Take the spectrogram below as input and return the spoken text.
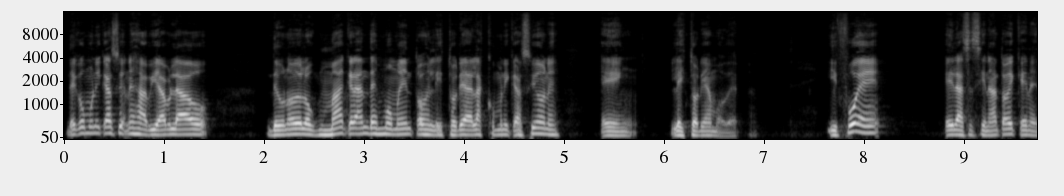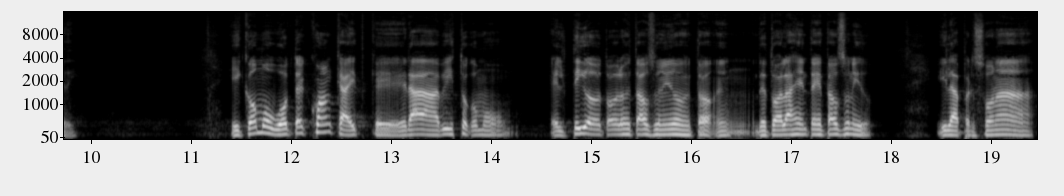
de comunicaciones había hablado de uno de los más grandes momentos en la historia de las comunicaciones en la historia moderna. Y fue el asesinato de Kennedy y como Walter Cronkite, que era visto como el tío de todos los Estados Unidos, de toda la gente en Estados Unidos, y la persona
